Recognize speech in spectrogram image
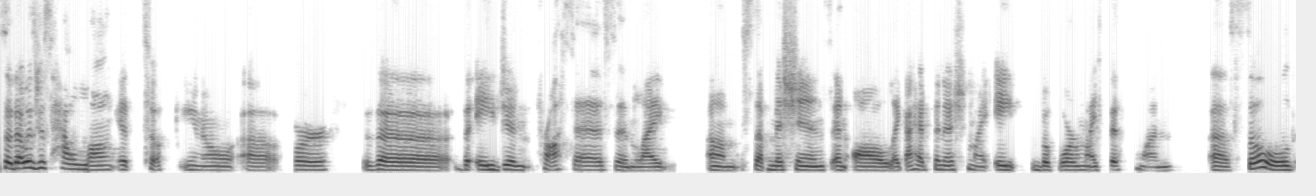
so that was just how long it took you know uh, for the the agent process and like um, submissions and all. Like I had finished my eighth before my fifth one uh, sold,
